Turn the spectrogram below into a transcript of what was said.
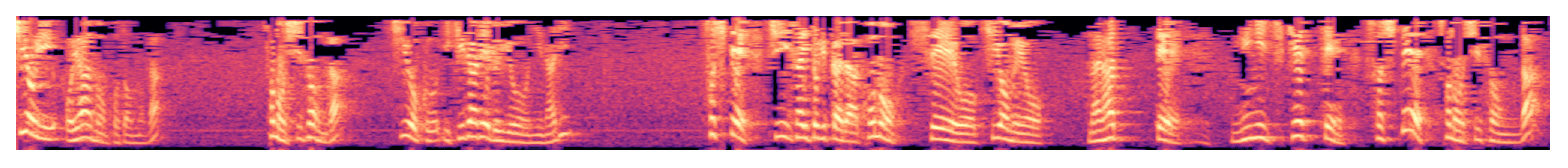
清い親の子供が、その子孫が清く生きられるようになり、そして小さい時からこの性を清めを習って身につけて、そしてその子孫が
